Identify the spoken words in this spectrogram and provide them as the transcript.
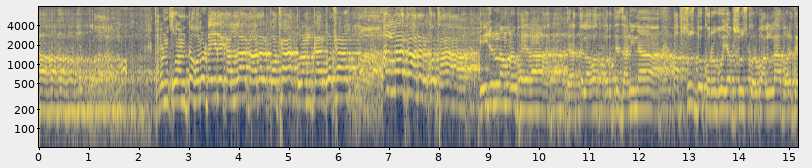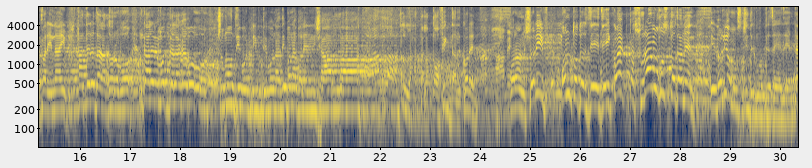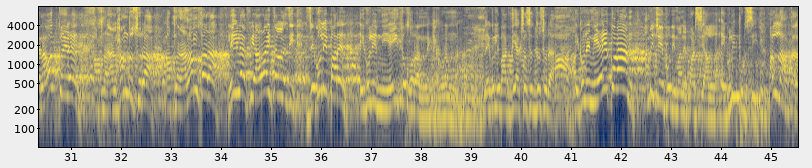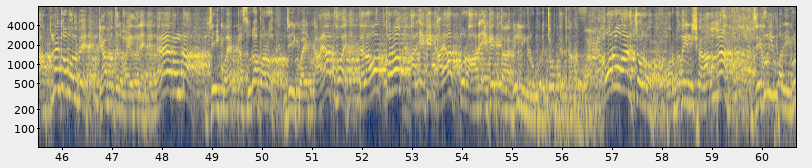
কারণ কোরআনটা হলো ডাইরেক্ট আল্লাহ তালার কথা। কোরআন কার কথা? আল্লাহ তাআলার কথা। এই জন্য আমার ভাইরা তেলাওয়াত করতে জানি না। আফসুস তো করব আফসুস করব, আল্লাহ পড়াতে পারি নাই। হাতের দ্বারা ধরবো, গালের মধ্যে লাগাবো, চুমু দিব, ডিপ দিব, না দিব না বলেন ইনশাআল্লাহ। আল্লাহ তাআলা তৌফিক দান করেন। কোরআন শরীফ অন্তত যে যেই কয়েকটা সূরা মুখস্থ জানেন, এগুলিও মসজিদের মধ্যে যায় যায় তেলাওয়াত কইরেন। আপনার আলহামদু সূরা, আপনার আলাম তারা, লীলা ফি আরাইতাল্লাজি যেগুলি পারেন, এগুলি নিয়েই তো কোরআন নাকি কোরআন না? এগুলি বাদ দিয়ে একশো চোদ্দ সুরা। এগুলি নিয়েই কোরআন। আমি যে পরিমাণে পারছি আল্লাহ, এগুলি পড়ছি। আল্লাহ তালা আপনাকেও বলবে কেমতের ময়দানে, এ বান্দা, যেই কয়েকটা সুরা পারো, যেই কয়েকটা আয়াত হয়, তেলাওয়াত করো আর এক এক আয়াত পড়ো আর এক এক তালা বিল্ডিং এর উপরে চড়তে থাকো। পরো আর চড়ো। পর্বতে ইনশাআল্লাহ। যেগুলি পারে এগুলি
